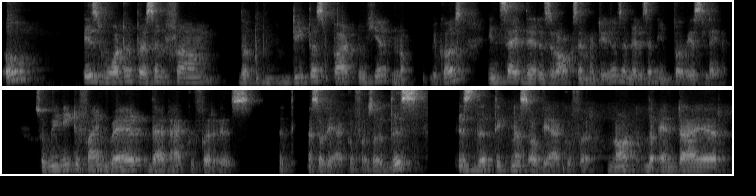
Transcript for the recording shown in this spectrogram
So is water present from the deepest part to here? No, because inside there is rocks and materials and there is an impervious layer. So we need to find where that aquifer is, the thickness of the aquifer. So this is the thickness of the aquifer, not the entire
